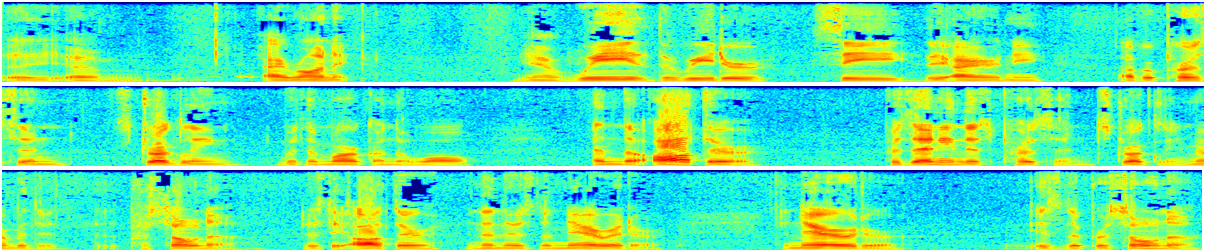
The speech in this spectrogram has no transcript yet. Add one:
a um, ironic. Yeah, we, the reader, see the irony of a person struggling with a mark on the wall, and the author presenting this person struggling. Remember the, the persona. There's the author, and then there's the narrator. The narrator is the persona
